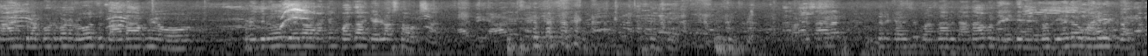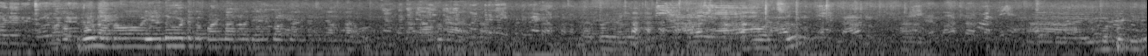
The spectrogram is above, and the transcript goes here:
సాయంత్రం పూట కూడా రోజు దాదాపు మేము ప్రతిరోజు ఏదో రకం బజార్కి వెళ్ళొస్తాం ఒకసారి. ఒకసారి ఇద్దరు కలిసి బజార్ దాదాపు నైన్టీ నైన్ కోసం ఏదో పని పెట్టుకోవాలి ఒక పూలనో ఏదో ఒకటి ఒక పండ్లనో దేనికో కలిసి వెళ్తాము. దాదాపుగా కావచ్చు ముఖ్యం ఇది.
